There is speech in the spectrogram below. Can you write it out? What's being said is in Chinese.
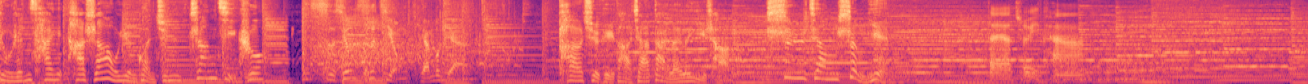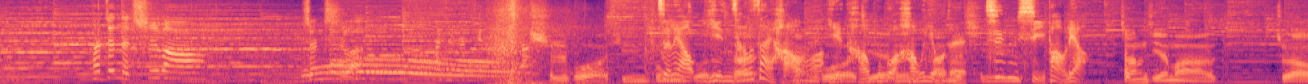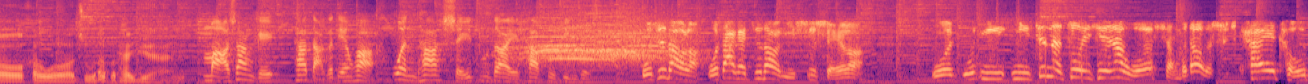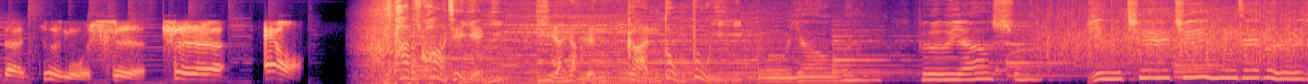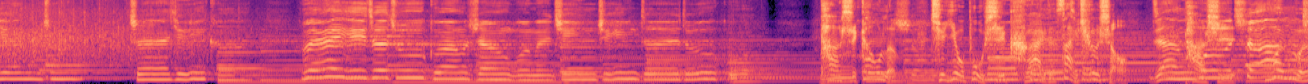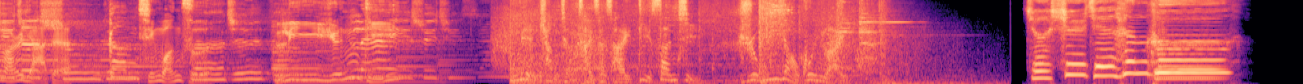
有人猜他是奥运冠军张继科，此情此景甜不甜？他却给大家带来了一场吃姜盛宴。大家注意看啊！他真的吃吗？真吃了。资料隐藏的再好，也逃不过好友的惊喜爆料。张杰嘛，主要和我住的不太远。马上给他打个电话，问他谁住在他附近就行。我知道了，我大概知道你是谁了。我我你你真的做一些让我想不到的事情。开头的字母是是 L。他的跨界演绎依然让人感动不已。不要问，不要说，一切尽在不言中。这一刻。围着烛光，让我们静静的度过。他是高冷却又不失可爱的赛车手，他是温文尔雅的钢琴王子李云迪。练唱将猜猜猜第三季，荣耀归来。这世界很酷。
